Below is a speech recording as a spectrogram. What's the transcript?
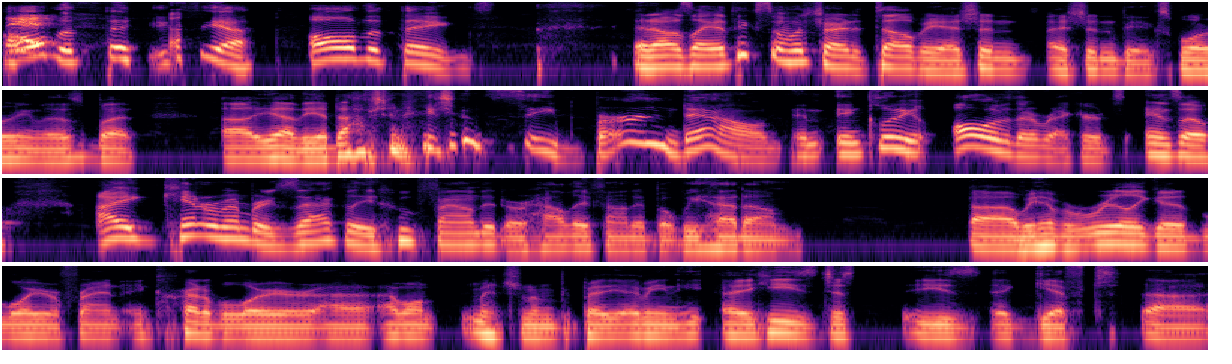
all the things yeah all the things and i was like i think someone's trying to tell me i shouldn't i shouldn't be exploring this but uh yeah the adoption agency burned down and including all of their records and so i can't remember exactly who found it or how they found it but we had um uh we have a really good lawyer friend incredible lawyer. Uh, i won't mention him but i mean he, uh, he's just he's a gift uh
